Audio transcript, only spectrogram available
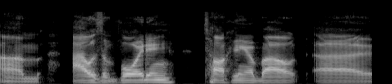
Um, I was avoiding talking about uh,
